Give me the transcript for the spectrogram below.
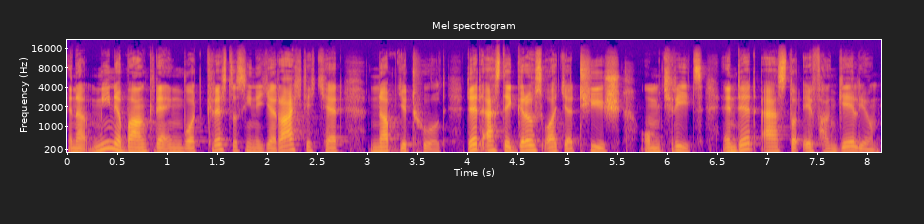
und ab meine Bankrechnung wird Christus seine Gerechtigkeit abgetult. Das ist der großartige Tisch um Kreuz. Und das ist das Evangelium.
